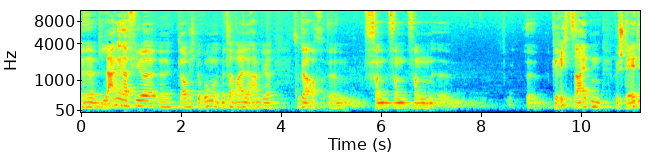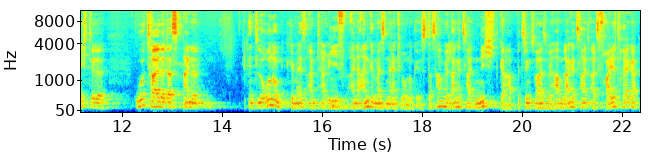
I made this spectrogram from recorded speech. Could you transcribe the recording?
äh, lange dafür, äh, glaube ich, gerungen und mittlerweile haben wir sogar auch ähm, von, von, von äh, äh Gerichtsseiten bestätigte Urteile, dass eine Entlohnung gemäß einem Tarif eine angemessene Entlohnung ist. Das haben wir lange Zeit nicht gehabt, beziehungsweise wir haben lange Zeit als freie Träger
